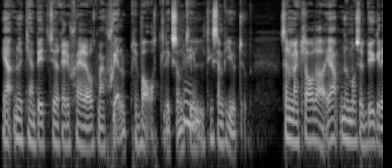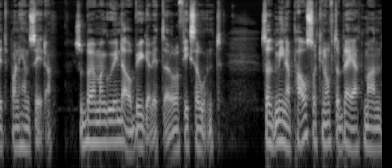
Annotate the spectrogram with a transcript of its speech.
ja nu kan jag byta till att redigera åt mig själv privat, liksom till till exempel Youtube. Sen när man är klar där, ja nu måste jag bygga lite på en hemsida. Så börjar man gå in där och bygga lite och fixa runt. Så att mina pauser kan ofta bli att man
